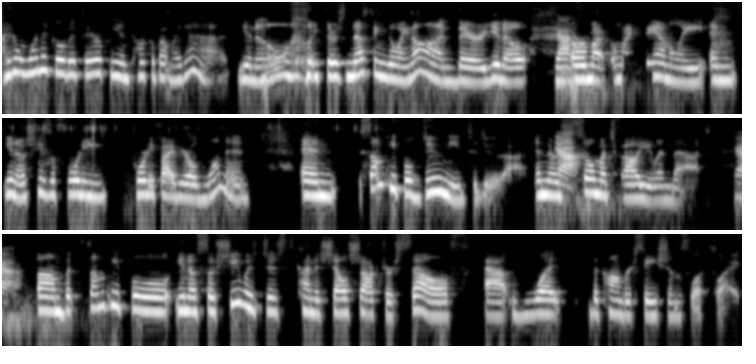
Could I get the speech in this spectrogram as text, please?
i don't want to go to therapy and talk about my dad you know? Like there's nothing going on there you know yeah. or my or my family and you know she's a 40 45 year old woman and some people do need to do that and there's yeah. so much value in that. Yeah. Um but some people you know so she was just kind of shell shocked herself at what the conversations looked like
